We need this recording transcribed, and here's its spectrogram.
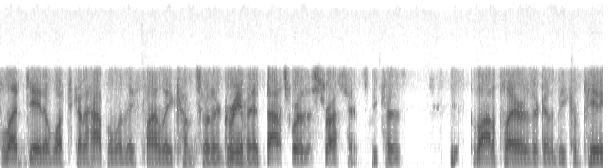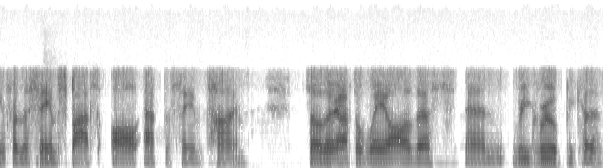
floodgate of what's going to happen when they finally come to an agreement, that's where the stress hits because a lot of players are going to be competing for the same spots all at the same time. So they're going to have to weigh all of this and regroup because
